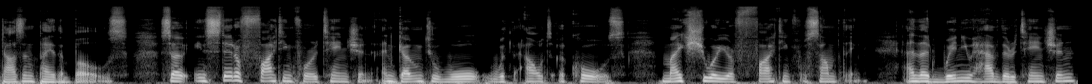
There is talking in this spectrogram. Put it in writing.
doesn't pay the bills. So instead of fighting for attention and going to war without a cause, make sure you're fighting for something and that when you have their attention,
